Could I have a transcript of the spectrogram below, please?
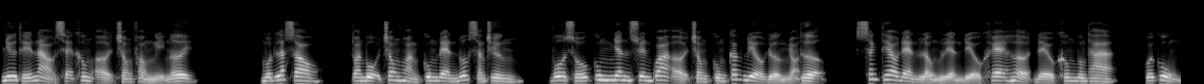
như thế nào sẽ không ở trong phòng nghỉ ngơi. Một lát sau, toàn bộ trong hoàng cung đèn đuốc sáng trưng, vô số cung nhân xuyên qua ở trong cung các điều đường nhỏ thượng, xách theo đèn lồng liền điều khe hở đều không buông tha. Cuối cùng,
